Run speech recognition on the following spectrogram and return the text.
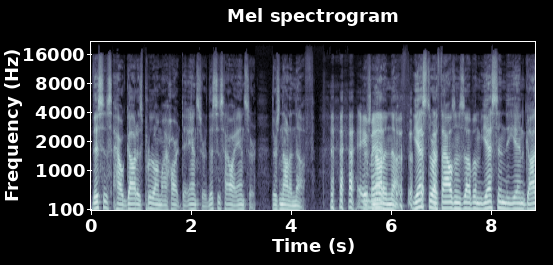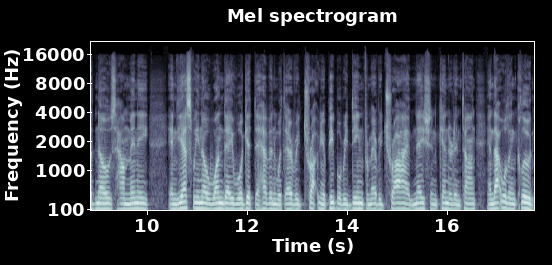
this is how God has put it on my heart to answer. This is how I answer there's not enough. there's not enough. Yes, there are thousands of them. Yes, in the end, God knows how many. And yes, we know one day we'll get to heaven with every tri- you know, people redeemed from every tribe, nation, kindred, and tongue, and that will include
